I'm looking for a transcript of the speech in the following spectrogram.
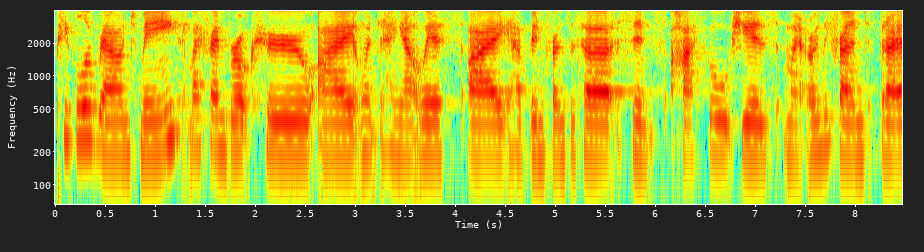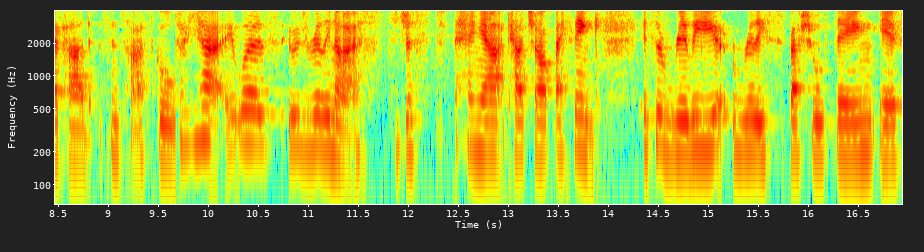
people around me. My friend Brooke, who I went to hang out with, I have been friends with her since high school. She is my only friend that I have had since high school. So yeah, it was it was really nice to just hang out, catch up. I think it's a really, really special thing if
